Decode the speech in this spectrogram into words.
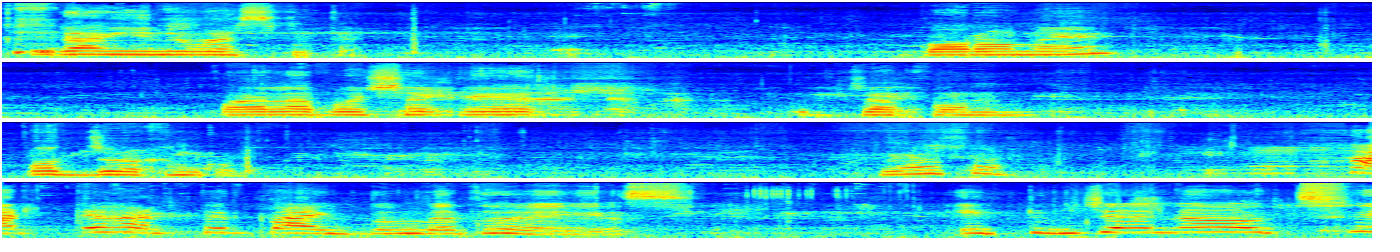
চিরাং ইউনিভার্সিটিতে। গরমে পয়লা বৈশাখের উদযাপন পর্যবেক্ষণ করতে। ঠিক আছে? হাঁটতে হাঁটতে পা একদম ব্যথা হয়ে গেছে। একটু জায়গা হচ্ছে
